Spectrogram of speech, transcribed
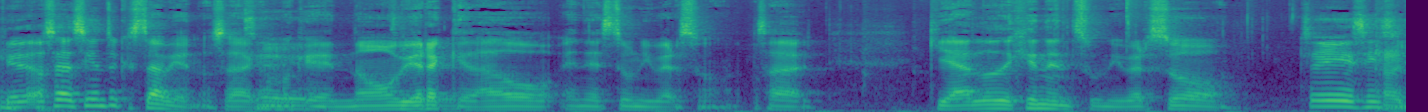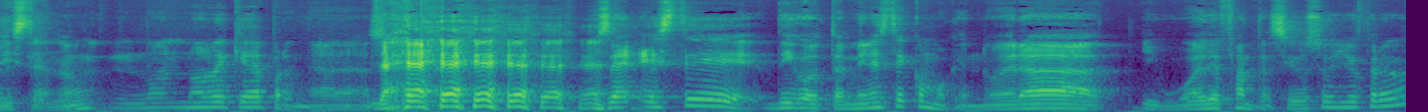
Que, o sea, siento que está bien. O sea, Sí, como que no hubiera sí. quedado en este universo. O sea, que ya lo dejen en su universo. Sí, sí, sí. Realista, ¿no? No, no le queda para nada. O sea, o sea, este, digo, también este como que no era igual de fantasioso, yo creo,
